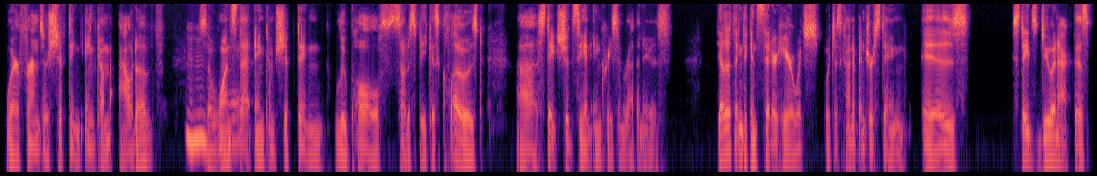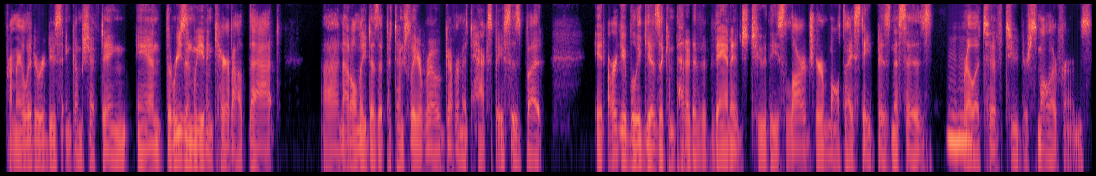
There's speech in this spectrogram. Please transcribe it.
where firms are shifting income out of. Mm-hmm. So once right. that income shifting loophole, so to speak, is closed, uh, states should see an increase in revenues. The other thing to consider here, which which is kind of interesting, is states do enact this primarily to reduce income shifting. And the reason we even care about that uh, not only does it potentially erode government tax bases, but it arguably gives a competitive advantage to these larger multi-state businesses mm-hmm. relative to their smaller firms.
